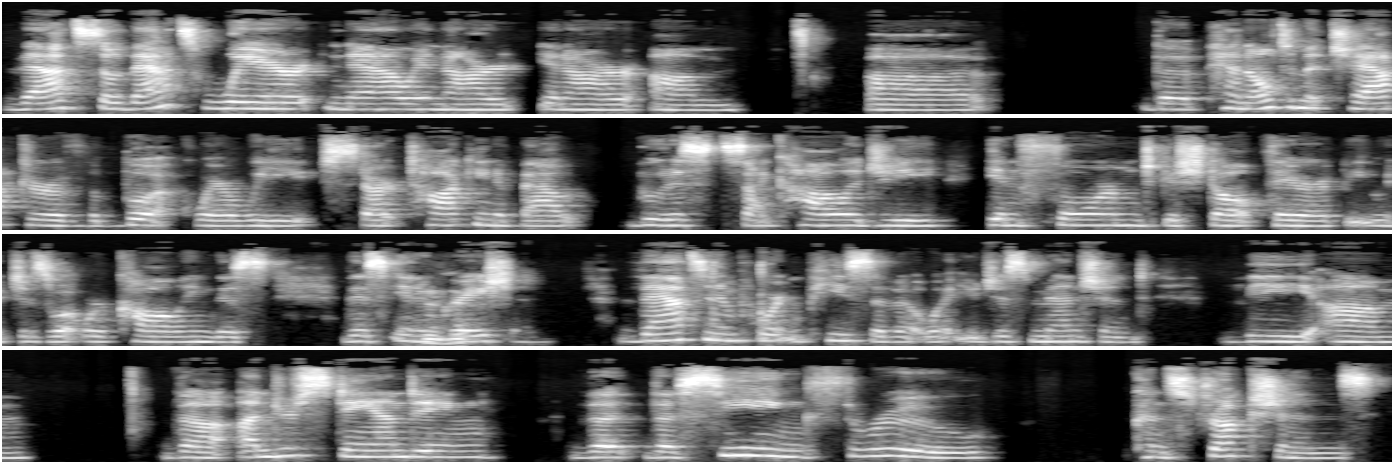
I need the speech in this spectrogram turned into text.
That's so that's where now in our in our um, uh, the penultimate chapter of the book where we start talking about Buddhist psychology informed Gestalt therapy, which is what we're calling this, this mm-hmm. integration. Mm-hmm. That's an important piece of it, what you just mentioned. The, um, the understanding, the, the seeing through constructions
